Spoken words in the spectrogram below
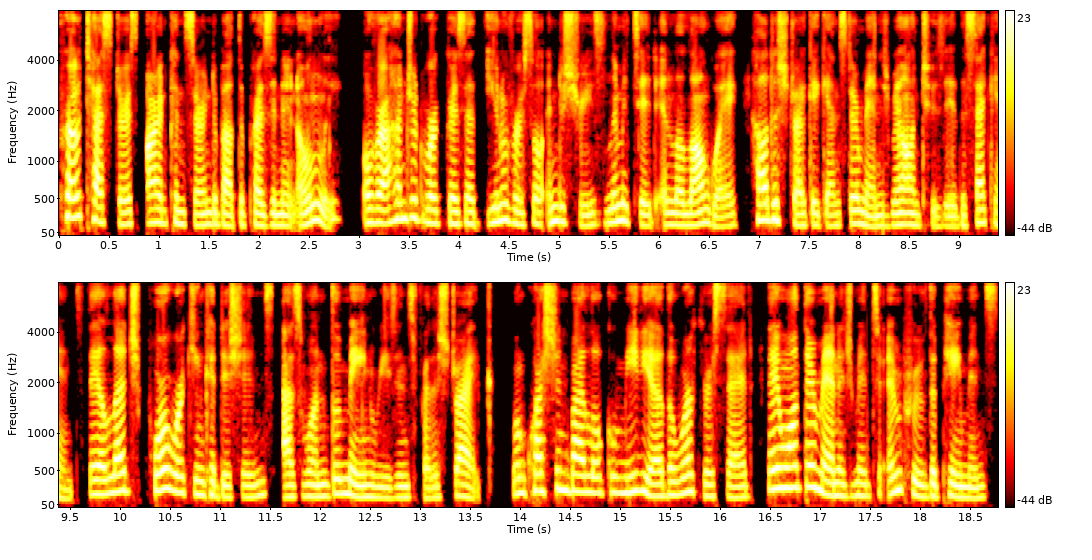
protesters aren't concerned about the president only. Over 100 workers at Universal Industries Limited in Lilongwe held a strike against their management on Tuesday the 2nd. They alleged poor working conditions as one of the main reasons for the strike. When questioned by local media, the workers said they want their management to improve the payments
